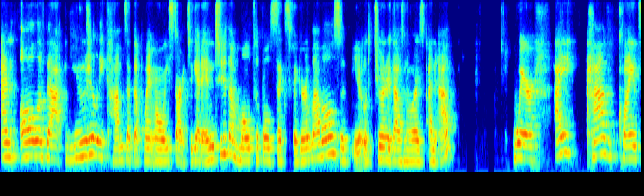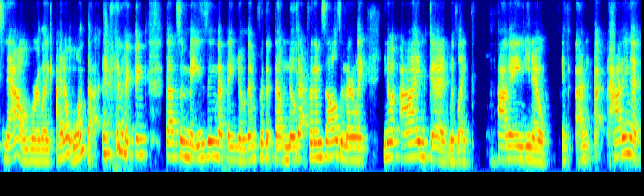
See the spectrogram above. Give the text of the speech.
And all of that usually comes at the point where we start to get into the multiple six figure levels so you know like $200000 and up where i have clients now who are like, I don't want that. and I think that's amazing that they know them for the, that know that for themselves. And they're like, you know what, I'm good with like having, you know, if I'm uh, having a,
